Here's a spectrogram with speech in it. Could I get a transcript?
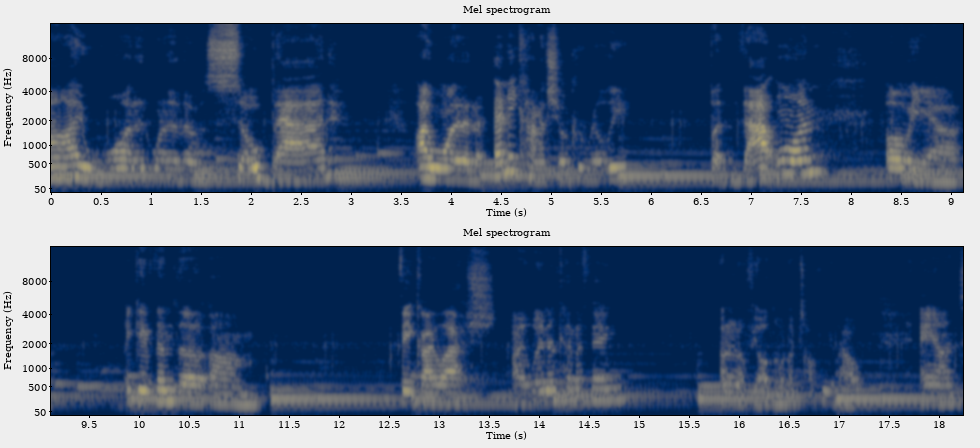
I wanted one of those so bad. I wanted any kind of choker, really. But that one, oh yeah. I gave them the um, fake eyelash eyeliner kind of thing. I don't know if y'all know what I'm talking about. And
